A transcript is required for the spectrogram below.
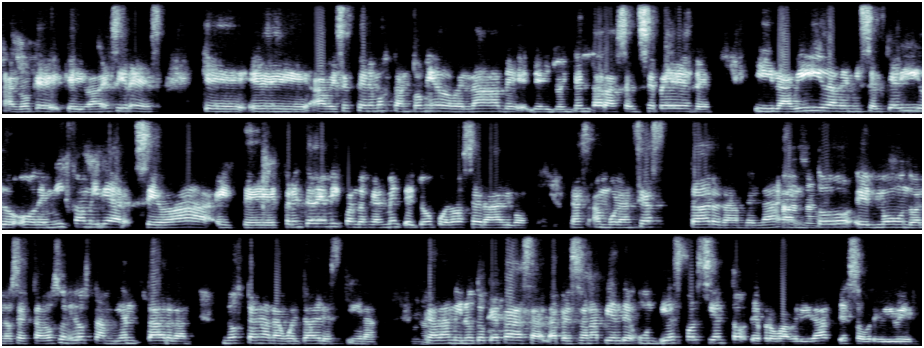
algo que, iba a decir es que eh, a veces tenemos tanto miedo, ¿verdad? De, yo intentar hacer CPR y la vida de mi ser querido o de mi familiar se va este, frente de mí cuando realmente yo puedo hacer algo. Las ambulancias tardan, ¿verdad? En todo el mundo, en los Estados Unidos también tardan, no están a la vuelta de la esquina. Cada minuto que pasa, la persona pierde un 10% de probabilidad de sobrevivir.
